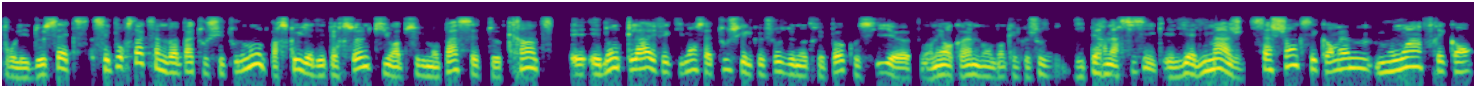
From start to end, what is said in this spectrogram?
pour les deux sexes. C'est pour ça que ça ne va pas toucher tout le monde parce qu'il y a des personnes qui ont absolument pas cette crainte. Et, donc là, effectivement, ça touche quelque chose de notre époque aussi. Euh, on est quand même dans, dans quelque chose d'hyper narcissique et lié à l'image, sachant que c'est quand même moins fréquent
